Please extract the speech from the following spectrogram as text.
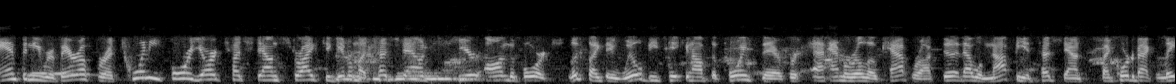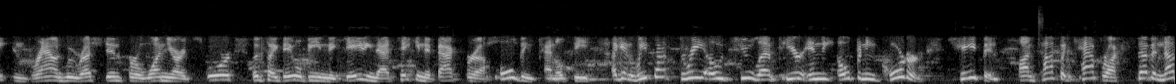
Anthony Rivera for a 24 yard touchdown strike to give him a touchdown here on the board. Looks like they will be taking off the points there for Amarillo Caprock. That will not be a touchdown by quarterback Leighton Brown, who rushed in for a one yard score. Looks like they will be negating that, taking it back for a holding penalty. Again, we've got 302 left here in the opening quarter. Chapin on top of Caprock, 7 0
